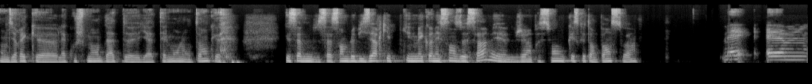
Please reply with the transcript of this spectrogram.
on dirait que l'accouchement date d'il y a tellement longtemps que, ça, ça semble bizarre qu'il y ait une méconnaissance de ça, mais j'ai l'impression, qu'est-ce que tu en penses, toi? Mais euh,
